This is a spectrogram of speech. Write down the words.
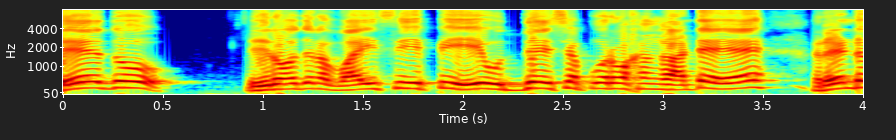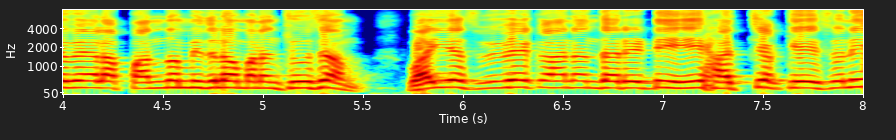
లేదు. ఈ రోజున వైసీపీ ఉద్దేశపూర్వకంగా అంటే రెండు వేల పంతొమ్మిదిలో మనం చూసాం వైఎస్ వివేకానంద రెడ్డి హత్య కేసుని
